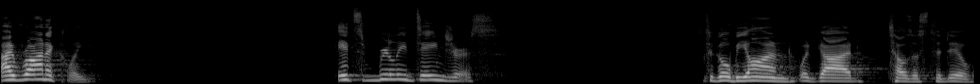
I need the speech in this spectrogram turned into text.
ironically. It's really dangerous to go beyond what God tells us to do.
